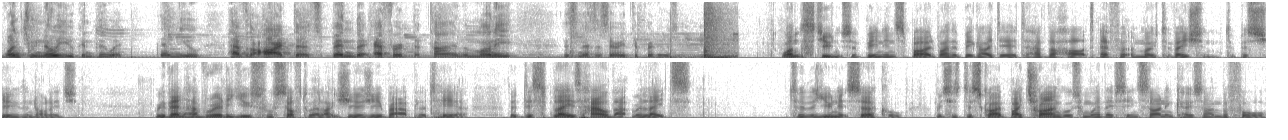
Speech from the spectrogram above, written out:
once you know you can do it, then you have the heart to spend the effort, the time, the money that's necessary to produce it. Once students have been inspired by the big idea to have the heart, effort and motivation to pursue the knowledge, we then have really useful software like GeoGebra Applet here that displays how that relates to the unit circle which is described by triangles from where they've seen sine and cosine before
